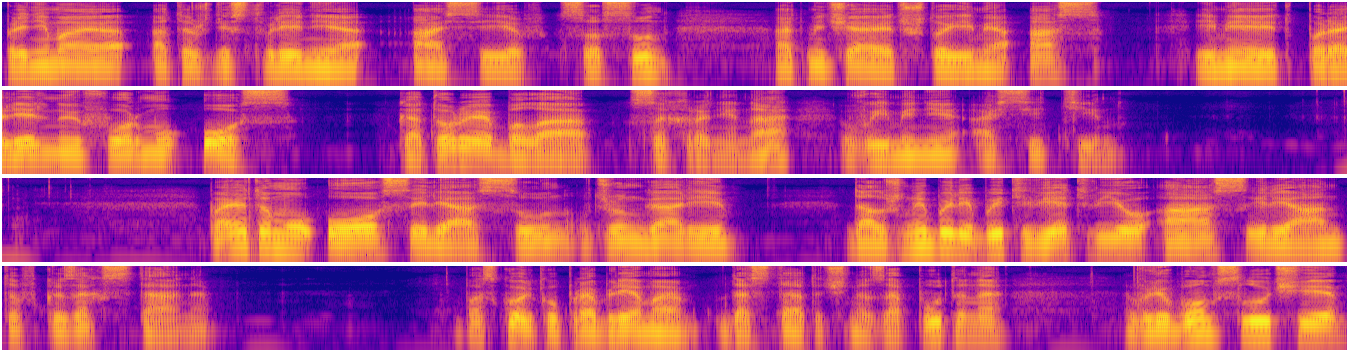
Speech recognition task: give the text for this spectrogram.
принимая отождествление Асиев с Осун, отмечает, что имя Ас имеет параллельную форму Ос, которая была сохранена в имени Осетин. Поэтому Ос или Асун в Джунгарии должны были быть ветвью Ас или Антов Казахстана. Поскольку проблема достаточно запутана, в любом случае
